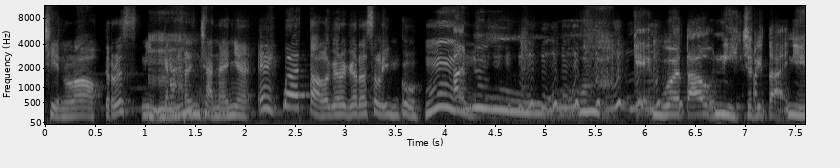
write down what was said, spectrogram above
cinlok terus nikah Mm-mm. rencananya eh batal gara-gara selingkuh. Hmm. Aduh, kayak gue tahu nih ceritanya.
